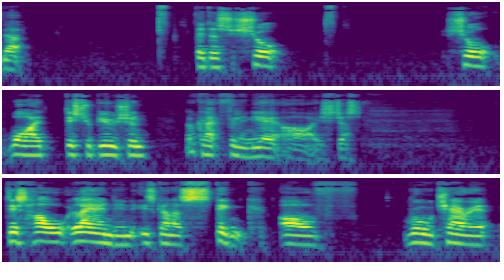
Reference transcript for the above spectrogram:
that that does short, short, wide distribution. Look at that filling the air. Oh, it's just, this whole landing is going to stink of Royal Chariot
